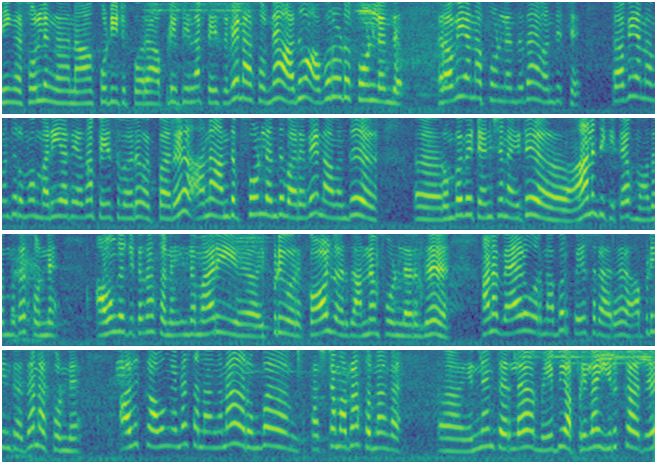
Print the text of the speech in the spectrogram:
நீங்கள் சொல்லுங்கள் நான் கூட்டிகிட்டு போகிறேன் அப்படி இப்படிலாம் பேசவே நான் சொன்னேன். அதுவும் அவரோட ஃபோன்லேருந்து ரவி அண்ணா ஃபோன்லேருந்து தான் வந்துச்சு. ரவி அண்ணா வந்து ரொம்ப மரியாதையாக தான் பேசுவார் வைப்பார். ஆனால் அந்த ஃபோன்லேருந்து வரவே நான் வந்து ரொம்பவே டென்ஷன் ஆகிட்டு ஆனந்திக்கிட்ட முத முத சொன்னேன். அவங்கக்கிட்ட தான் சொன்னேன். இந்த மாதிரி இப்படி ஒரு கால் வருது அண்ணன் ஃபோன்லேருந்து ஆனால் வேறு ஒரு நபர் பேசுகிறாரு அப்படின்றத நான் சொன்னேன். அதுக்கு அவங்க என்ன சொன்னாங்கன்னா ரொம்ப கஷ்டமாக தான் சொன்னாங்க என்னன்னு தெரில மேபி அப்படிலாம் இருக்காது.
